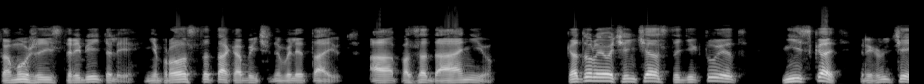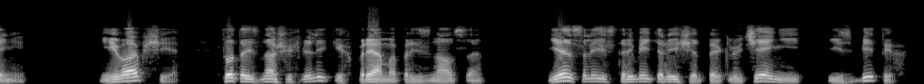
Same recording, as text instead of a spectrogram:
тому же истребители не просто так обычно вылетают, а по заданию, которое очень часто диктует не искать приключений. И вообще, кто-то из наших великих прямо признался, если истребитель ищет приключений избитых,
